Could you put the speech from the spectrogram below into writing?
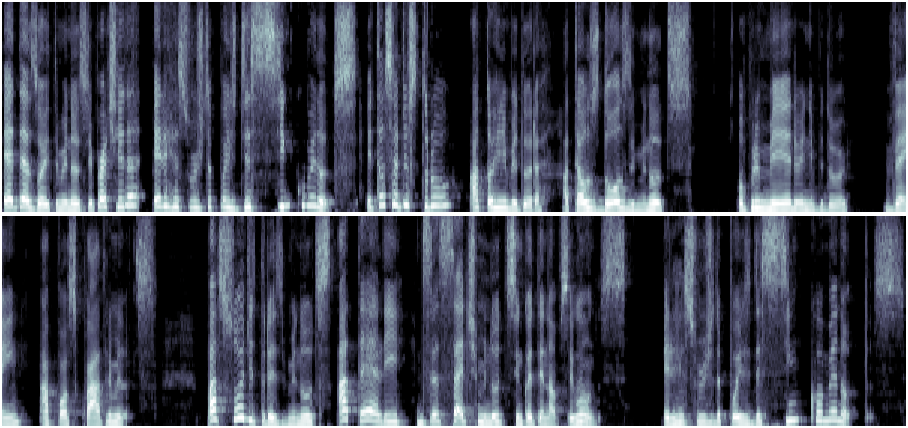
e 18 minutos de partida, ele ressurge depois de 5 minutos. Então, se eu destruo a torre inibidora até os 12 minutos, o primeiro inibidor vem após 4 minutos. Passou de 13 minutos até ali 17 minutos e 59 segundos, ele ressurge depois de 5 minutos.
